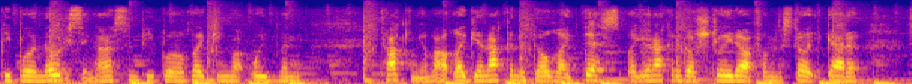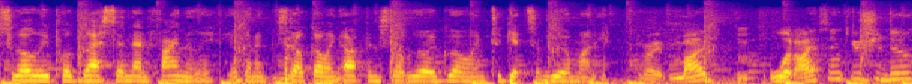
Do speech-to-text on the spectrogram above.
people are noticing us and people are liking what we've been talking about. Like you're not gonna go like this. Like you're not gonna go straight up from the start. You gotta slowly progress, and then finally you're gonna start going up and start really growing to get some real money. Right. My what I think you should do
